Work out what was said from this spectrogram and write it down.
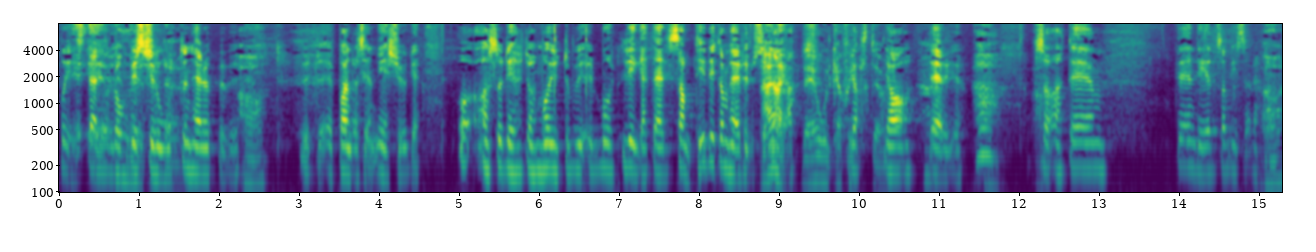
på ett ställe, långhusen vid skroten här uppe Ja. ute på andra sidan E20. Och alltså det, de har ju inte legat där samtidigt de här husen. Nej, nej, ja. det är olika skikt. Ja, ja, det är det ju. Så att det, det är en del som visar det. Ja.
